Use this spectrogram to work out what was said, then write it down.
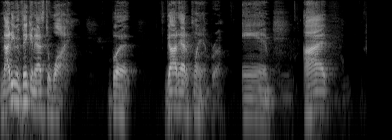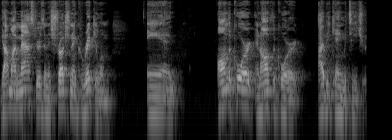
Not even thinking as to why, but God had a plan, bro and I got my master's in instruction and curriculum. And on the court and off the court, I became a teacher.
